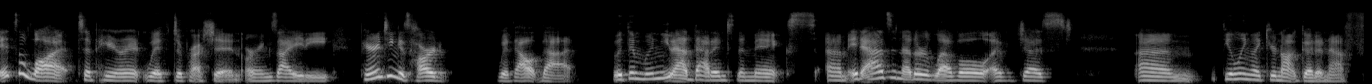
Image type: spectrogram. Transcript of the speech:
it's a lot to parent with depression or anxiety. Parenting is hard without that. But then when you add that into the mix, um, it adds another level of just um, feeling like you're not good enough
